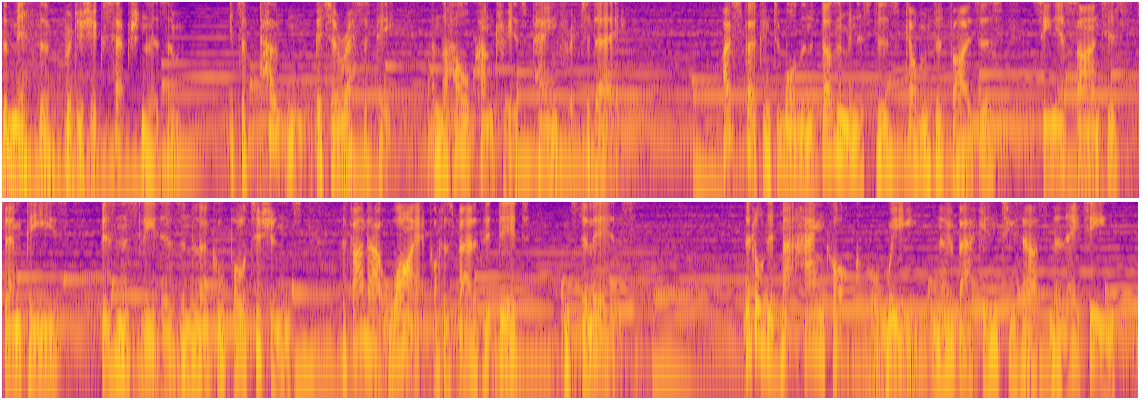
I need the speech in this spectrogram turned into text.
the myth of British exceptionalism. It's a potent, bitter recipe, and the whole country is paying for it today. I've spoken to more than a dozen ministers, government advisors, senior scientists, MPs, business leaders, and local politicians to find out why it got as bad as it did, and still is. Little did Matt Hancock, or we, know back in 2018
